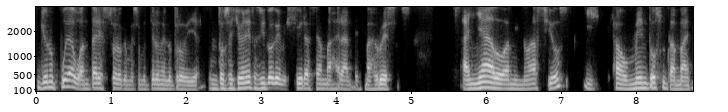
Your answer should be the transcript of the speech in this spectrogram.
yo no pude aguantar eso lo que me sometieron el otro día. Entonces yo necesito que mis fibras sean más grandes, más gruesas. Añado aminoácidos y aumento su tamaño.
